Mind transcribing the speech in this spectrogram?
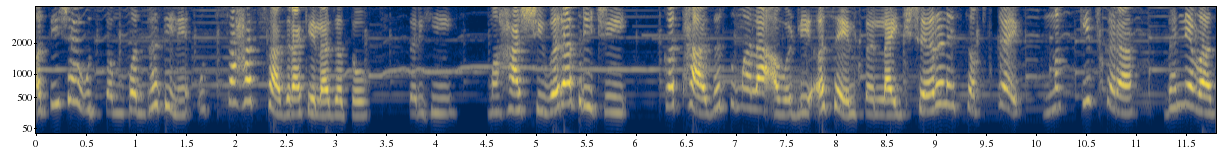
अतिशय उत्तम पद्धतीने उत्साहात साजरा केला जातो. तर ही महाशिवरात्रीची कथा जर तुम्हाला आवडली असेल तर लाईक शेअर आणि सबस्क्राईब नक्कीच करा. धन्यवाद.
